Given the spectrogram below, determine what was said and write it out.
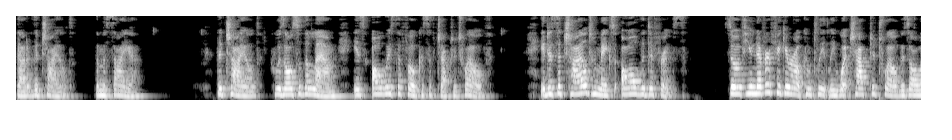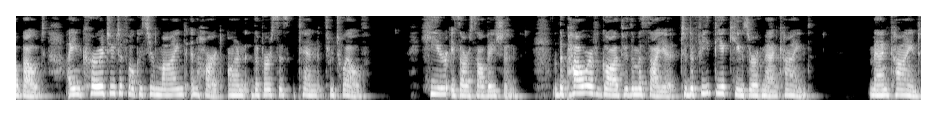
That of the child, the Messiah. The child, who is also the Lamb, is always the focus of chapter 12. It is the child who makes all the difference. So if you never figure out completely what chapter 12 is all about, I encourage you to focus your mind and heart on the verses 10 through 12. Here is our salvation the power of God through the Messiah to defeat the accuser of mankind. Mankind,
